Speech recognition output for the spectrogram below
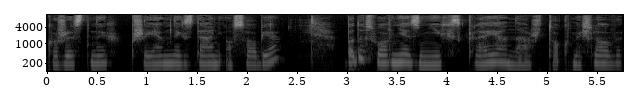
korzystnych, przyjemnych zdań o sobie, bo dosłownie z nich skleja nasz tok myślowy.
